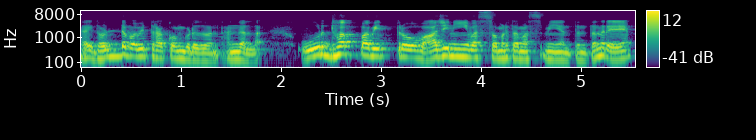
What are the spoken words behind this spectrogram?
ಹಾಗೆ ದೊಡ್ಡ ಪವಿತ್ರ ಹಾಕೊಂಡ್ಬಿಡೋದು ಅಂತ. ಹಂಗಲ್ಲ. ಊರ್ಧ್ವ ಪವಿತ್ರೋ ವಾಜಿನೀವ ಸಮೃತಮಸ್ಮಿ ಅಂತಂತಂದ್ರೆ,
